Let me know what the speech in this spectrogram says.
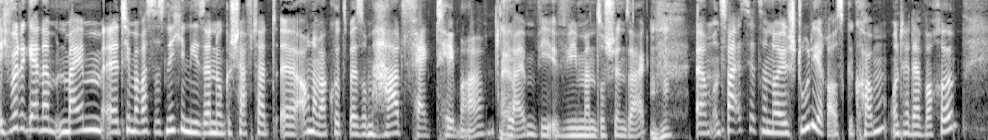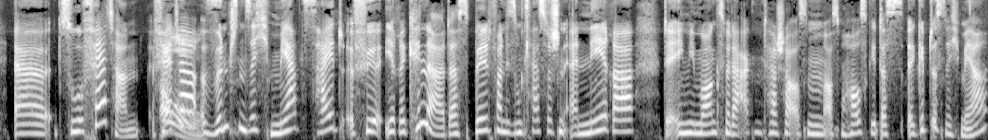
Ich würde gerne mit meinem äh, Thema, was es nicht in die Sendung geschafft hat, äh, auch nochmal kurz bei so einem Hard Fact-Thema bleiben, wie, wie man so schön sagt. Ähm, und zwar ist jetzt eine neue Studie rausgekommen unter der Woche äh, zu Vätern. Väter Oh. wünschen sich mehr Zeit für ihre Kinder. Das Bild von diesem klassischen Ernährer, der irgendwie morgens mit der Aktentasche aus dem, aus dem Haus geht, das äh, gibt es nicht mehr.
